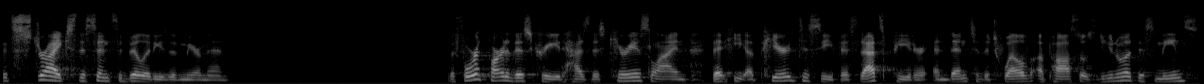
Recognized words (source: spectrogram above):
that strikes the sensibilities of mere men. The fourth part of this creed has this curious line that he appeared to Cephas, that's Peter, and then to the 12 apostles. Do you know what this means?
